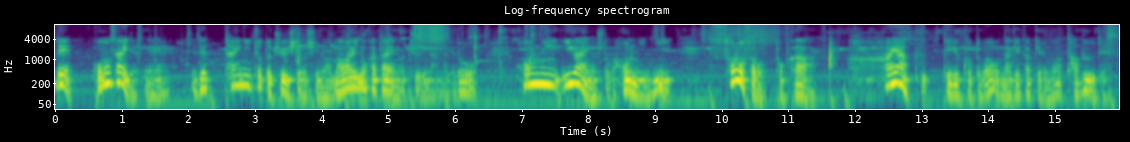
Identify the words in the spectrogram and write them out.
でこの際ですね絶対にちょっと注意してほしいのは周りの方への注意なんだけど本人以外の人が本人にそろそろとか早くっていう言葉を投げかけるのはタブーです。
